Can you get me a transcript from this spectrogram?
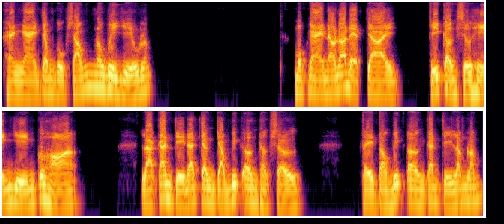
Hàng ngày trong cuộc sống nó vi diệu lắm. Một ngày nào đó đẹp trời chỉ cần sự hiện diện của họ là các anh chị đã trân trọng biết ơn thật sự, thì toàn biết ơn các anh chị lắm lắm.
